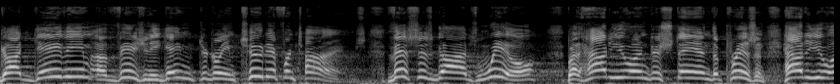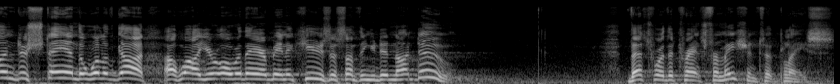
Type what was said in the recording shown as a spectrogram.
God gave him a vision. He gave him a dream two different times. This is God's will, but how do you understand the prison? How do you understand the will of God uh, while you're over there being accused of something you did not do? That's where the transformation took place.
